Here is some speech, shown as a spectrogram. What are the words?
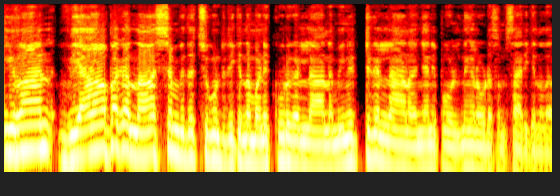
ഇറാൻ വ്യാപക നാശം വിതച്ചുകൊണ്ടിരിക്കുന്ന മണിക്കൂറുകളിലാണ് മിനിറ്റുകളിലാണ് ഞാനിപ്പോൾ നിങ്ങളോട് സംസാരിക്കുന്നത്.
